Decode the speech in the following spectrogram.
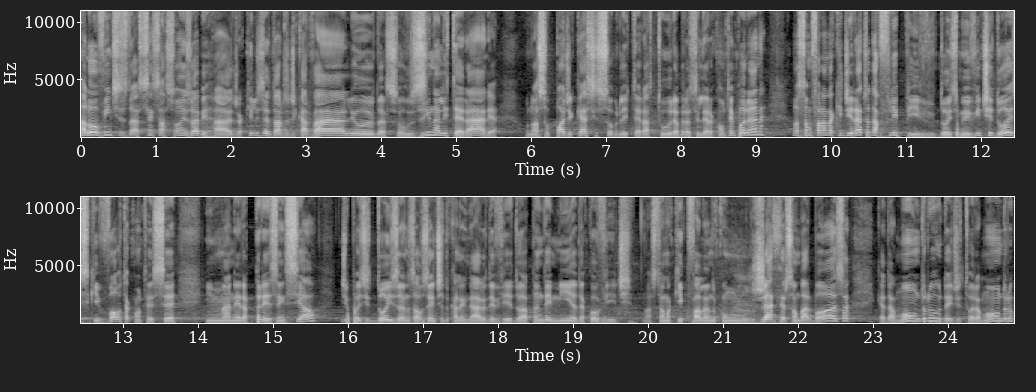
Alô, ouvintes das Sensações Web Rádio, aqui Luiz Eduardo de Carvalho, da sua usina literária, o nosso podcast sobre literatura brasileira contemporânea. Nós estamos falando aqui direto da Flip 2022, que volta a acontecer em maneira presencial, depois de dois anos ausente do calendário devido à pandemia da Covid. Nós estamos aqui falando com Jefferson Barbosa, que é da Mondro, da editora Mondro,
